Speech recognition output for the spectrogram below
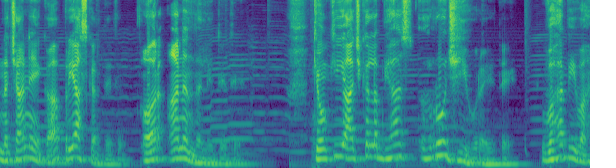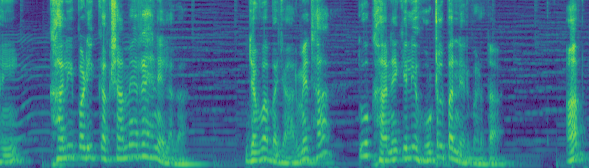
नचाने का प्रयास करते थे और आनंद लेते थे। क्योंकि आजकल अभ्यास रोज ही हो रहे थे। वह भी वहीं खाली पड़ी कक्षा में रहने लगा। जब वह बाज़ार में था तो वो खाने के लिए होटल पर निर्भर था। अब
